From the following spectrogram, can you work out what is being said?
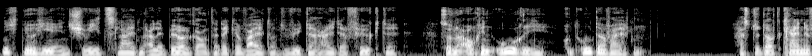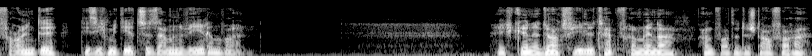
Nicht nur hier in Schwyz leiden alle Bürger unter der Gewalt und Wüterei der Vögte, sondern auch in Uri und Unterwalden. Hast du dort keine Freunde, die sich mit dir zusammen wehren wollen? Ich kenne dort viele tapfere Männer, antwortete Stauffacher.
